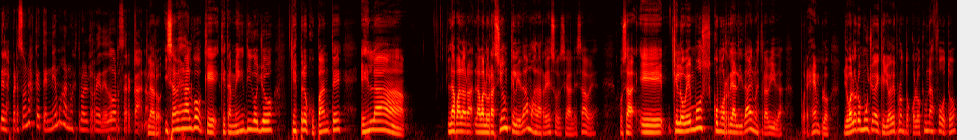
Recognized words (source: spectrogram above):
de las personas que tenemos a nuestro alrededor cercano. Claro, y sabes algo que, que también digo yo que es preocupante, es la, la, la valoración que le damos a las redes sociales, ¿sabes? O sea, eh, que lo vemos como realidad en nuestra vida. Por ejemplo, yo valoro mucho de que yo de pronto coloque una foto,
